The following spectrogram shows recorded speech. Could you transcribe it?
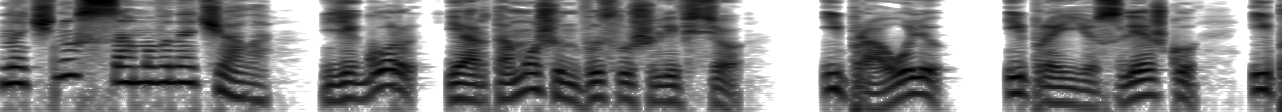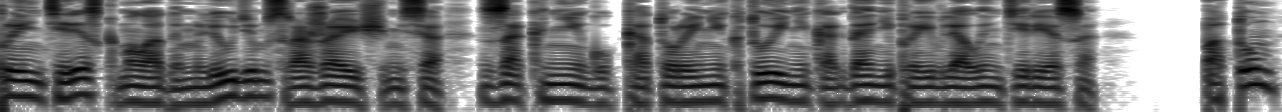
Начну с самого начала». Егор и Артамошин выслушали все. И про Олю, и про ее слежку, и про интерес к молодым людям, сражающимся за книгу, к которой никто и никогда не проявлял интереса. Потом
